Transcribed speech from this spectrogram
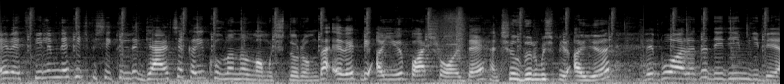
Evet filmde hiçbir şekilde gerçek ayı kullanılmamış durumda. Evet bir ayı başrolde, hani çıldırmış bir ayı. Ve bu arada dediğim gibi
